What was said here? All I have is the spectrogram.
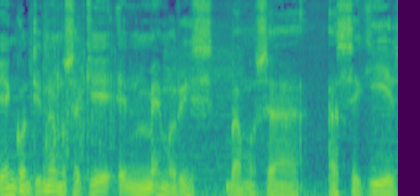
Bien, continuamos aquí en Memories. Vamos a, a seguir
